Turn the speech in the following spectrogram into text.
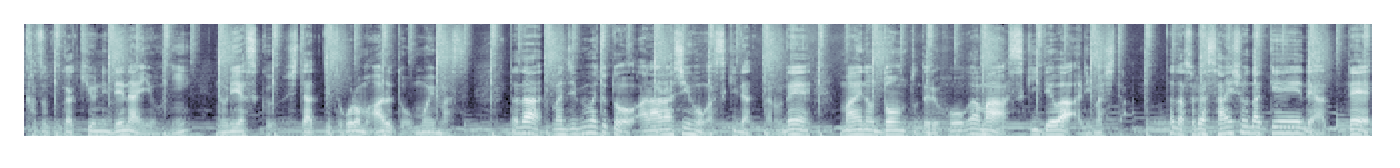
家族が急に出ないように乗りやすくしたっていうところもあると思います。ただ、まあ、自分はちょっと荒々しい方が好きだったので前のドンと出る方がまあ好きではありました。ただそれは最初だけであって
